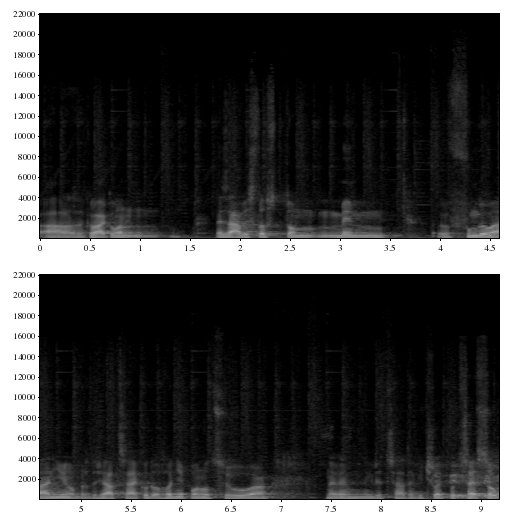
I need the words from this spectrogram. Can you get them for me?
a taková jako nezávislost v tom mým fungování, jo, protože já třeba jako hodně ponocuju a nevím, někdy třeba taky člověk potřebuje sou,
